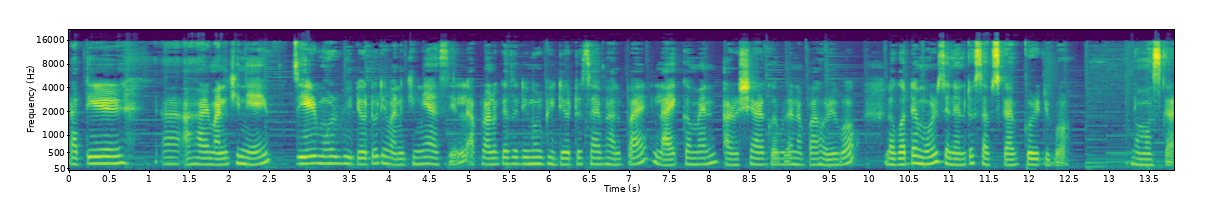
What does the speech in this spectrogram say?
ৰাতিৰ আহাৰ ইমানখিনিয়েই যিৰ মোৰ ভিডিঅ'টোত ইমানখিনিয়ে আছিল আপোনালোকে যদি মোৰ ভিডিঅ'টো চাই ভাল পায় লাইক কমেণ্ট আৰু শ্বেয়াৰ কৰিবলৈ নাপাহৰিব। লগতে মোৰ চেনেলটো ছাবস্ক্ৰাইব কৰি দিব। নমস্কাৰ।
